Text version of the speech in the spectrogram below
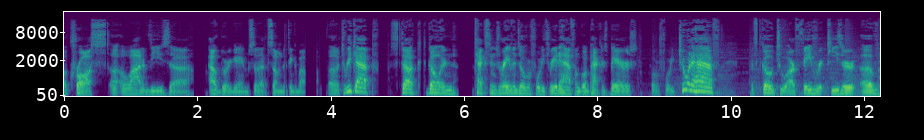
across a, a, lot of these uh, outdoor games, so that's something to think about. Uh, to recap, stuck going Texans Ravens over 43 and a half. I'm going Packers Bears over 42 and a half. Let's go to our favorite teaser of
